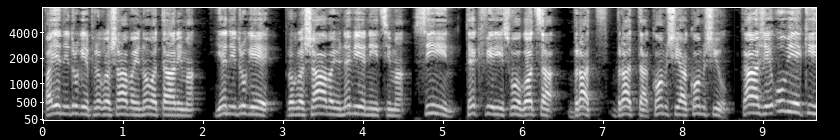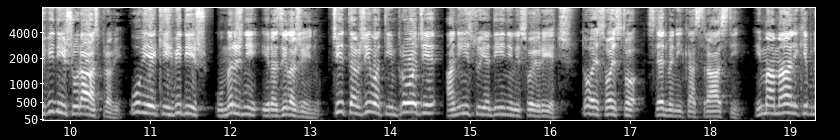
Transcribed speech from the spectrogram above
Pa jedni drugi proglašavaju novotarima, jedni druge proglašavaju nevjernicima, sin, tekfiri svog oca, brat, brata, komšija, komšiju. Kaže, uvijek ih vidiš u raspravi, uvijek ih vidiš u mržnji i razilaženju. Čitav život im prođe, a nisu jedinili svoju riječ. To je svojstvo sljedbenika strasti. Ima Malik ibn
